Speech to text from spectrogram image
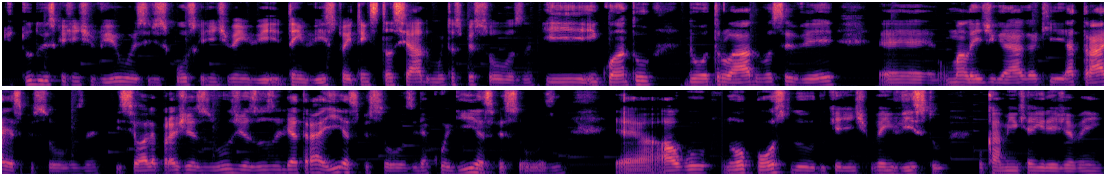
de tudo isso que a gente viu, esse discurso que a gente vi, tem visto aí tem distanciado muitas pessoas, né? E enquanto do outro lado você vê é, uma Lady Gaga que atrai as pessoas, né? E se olha para Jesus, Jesus ele atraía as pessoas, ele acolhia as pessoas, né? é algo no oposto do, do que a gente vem visto, o caminho que a igreja vem,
